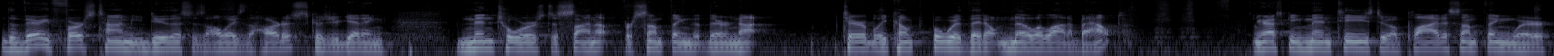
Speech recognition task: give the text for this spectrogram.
the very first time you do this is always the hardest because you're getting mentors to sign up for something that they're not terribly comfortable with, they don't know a lot about. You're asking mentees to apply to something where,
